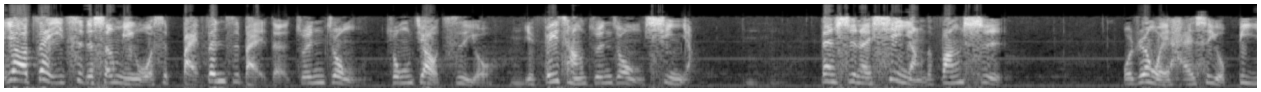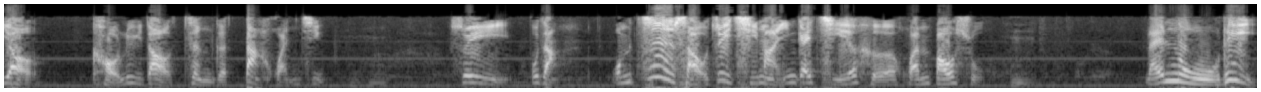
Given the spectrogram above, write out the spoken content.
要再一次的声明，我是百分之百的尊重宗教自由，嗯也非常尊重信仰。嗯但是呢，信仰的方式，我认为还是有必要考虑到整个大环境。所以，部长，我们至少最起码应该结合环保署嗯来努力，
